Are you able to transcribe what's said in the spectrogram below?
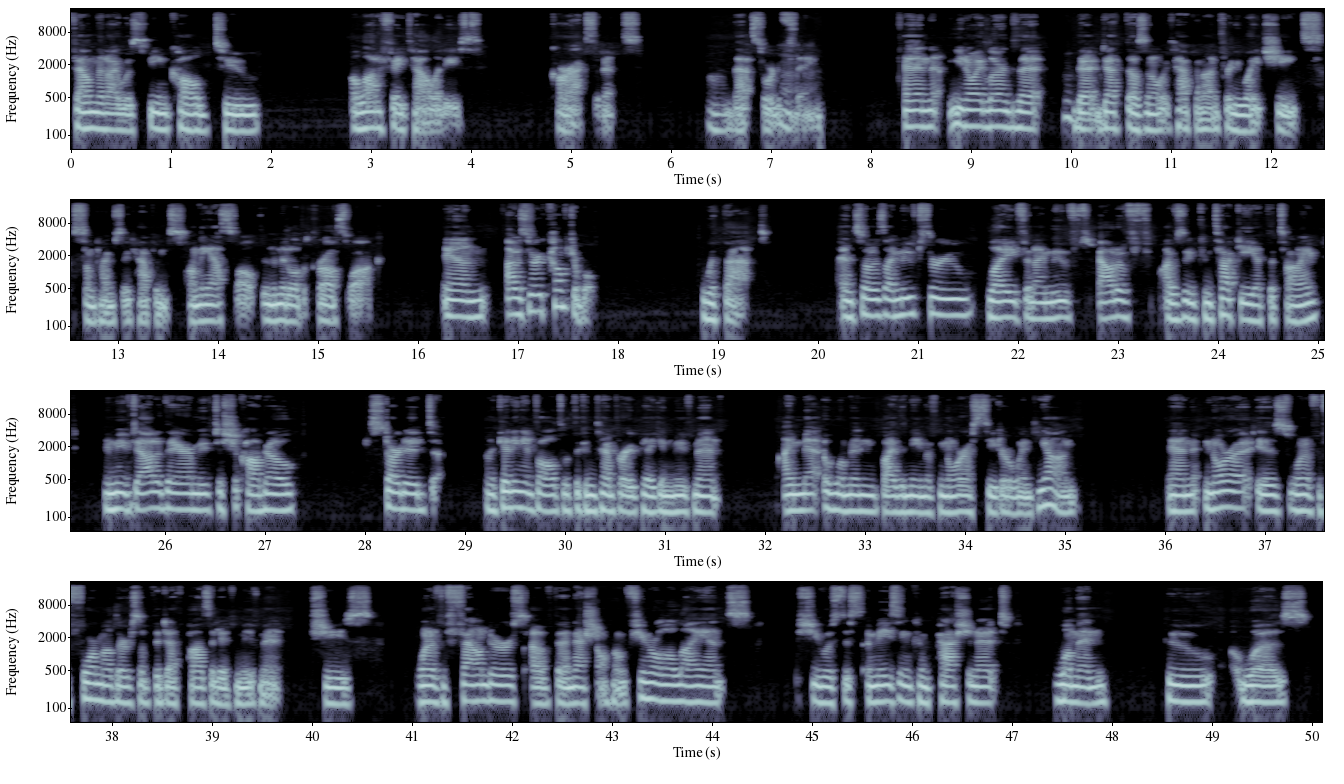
found that I was being called to a lot of fatalities, car accidents, um, that sort of mm-hmm. thing. And, you know, I learned that, mm-hmm. that death doesn't always happen on pretty white sheets. Sometimes it happens on the asphalt in the middle of a crosswalk. And I was very comfortable with that. And so as I moved through life and I moved out of, I was in Kentucky at the time and moved out of there, moved to Chicago, started uh, getting involved with the contemporary pagan movement, I met a woman by the name of Nora Cedarwind Young. And Nora is one of the foremothers of the death positive movement. She's one of the founders of the National Home Funeral Alliance. She was this amazing, compassionate woman who was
